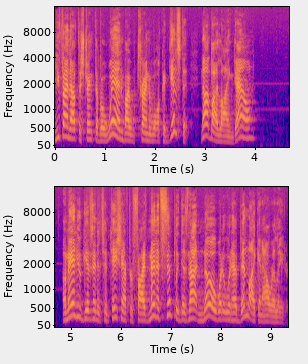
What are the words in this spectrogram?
You find out the strength of a wind by trying to walk against it, not by lying down. A man who gives in to temptation after five minutes simply does not know what it would have been like an hour later.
